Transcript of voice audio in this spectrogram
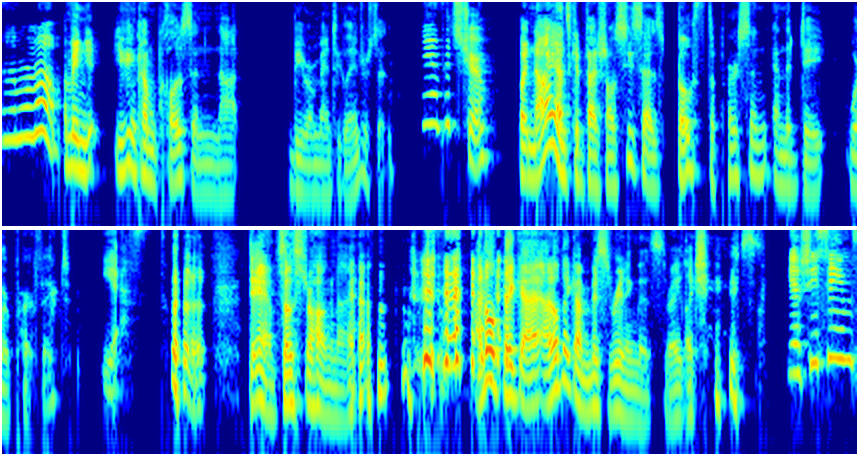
I don't know. I mean, you can come close and not be romantically interested. Yeah, that's true. But Nayeon's confessional, she says both the person and the date were perfect. Yes. Damn, so strong, Nayeon. I don't think I, I don't think I'm misreading this, right? Like she's yeah, she seems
